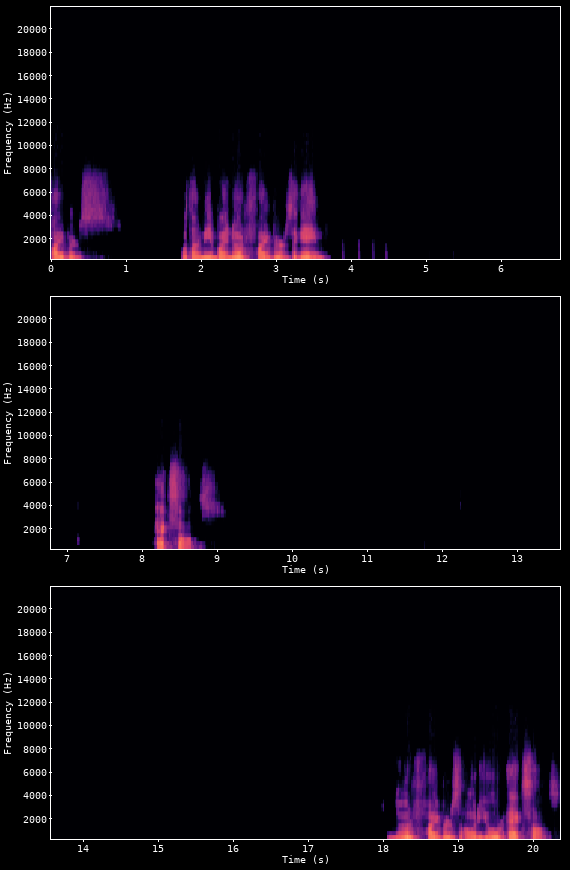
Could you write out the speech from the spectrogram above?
fibers, what I mean by nerve fibers again, axons. Nerve fibers are your axons.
